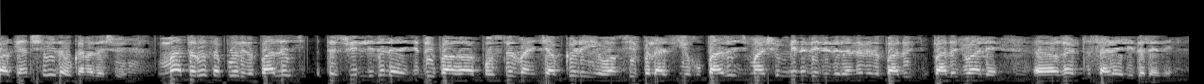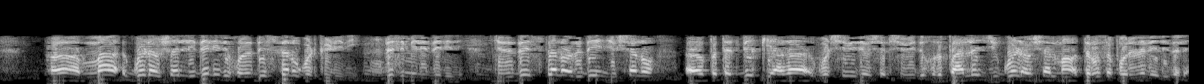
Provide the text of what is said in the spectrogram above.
واقعا شوې ده او که نه ده شوې؟ ما تر اوسه پورې د پالج تصویر لیدلی دی چې دوی په هغه پوسټر باندې چاپ کړی یو امسیې په لاس کښې، خو پالج ماشوم مې نه دی لیدلی، نه مې د پالج والی غټ سړی لیدلی دی. ما ګوډ او شل لیدلي دي خو د دې ستنو ګوډ کړي دي داسې مې لیدلي دي چې د دې ستنو او د دې انجکشنو په تطبیق کښې هغه ګوډ شوي دي او شل شوي دي خو د پالجي ګوډ او شل ما تر اوسه پورې نه دی لیدلی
